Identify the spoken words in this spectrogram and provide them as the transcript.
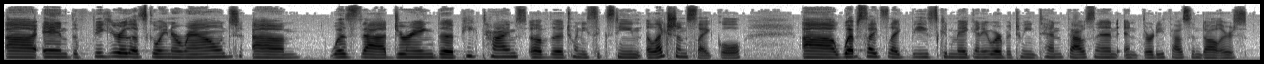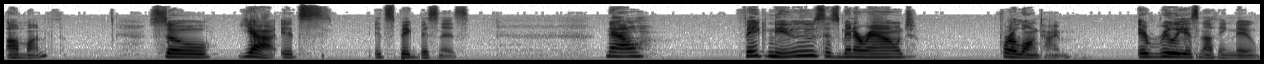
Uh, and the figure that's going around um, was that during the peak times of the 2016 election cycle, uh, websites like these can make anywhere between $10,000 and $30,000 a month. So, yeah, it's, it's big business. Now, fake news has been around for a long time. It really is nothing new,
